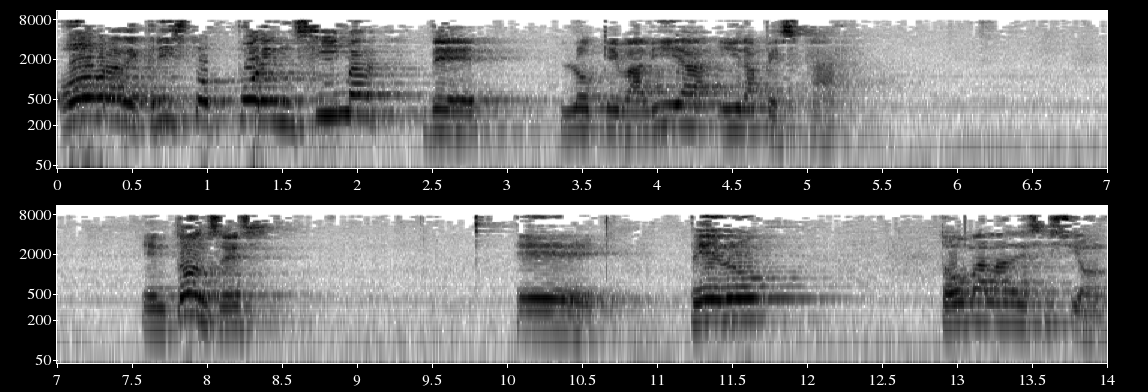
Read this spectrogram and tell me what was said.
obra de Cristo por encima de lo que valía ir a pescar. Entonces, eh, Pedro toma la decisión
